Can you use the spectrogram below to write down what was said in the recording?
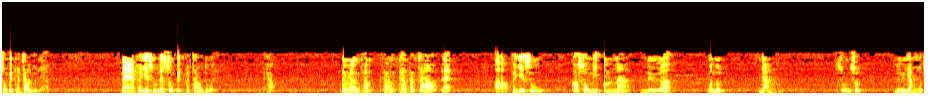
ทรงเป็นพระเจ้าอยู่แล้ว แต่พระเยซูเนี่ยทรงเป็นพระเจ้าด้วยนะครับ ดังนั้นทั้งทั้งพระเจ้าและพระเยซูก็ทรงมีอำนาจเหนือมนุษย์อย่างสูงสุดหรืออย่างหมด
